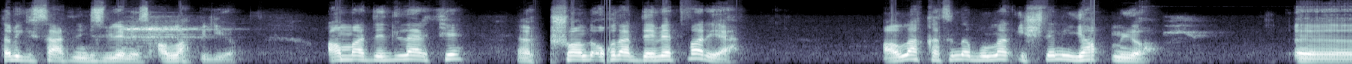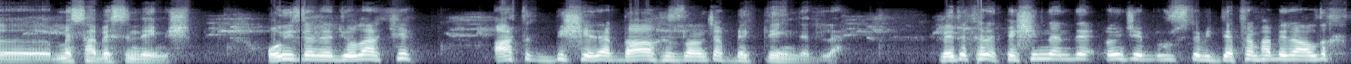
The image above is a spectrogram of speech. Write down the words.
Tabii ki saatini biz bilemeyiz Allah biliyor. Ama dediler ki yani şu anda o kadar devlet var ya Allah katında bunlar işlemi yapmıyor e, mesabesindeymiş. O yüzden de diyorlar ki artık bir şeyler daha hızlanacak bekleyin dediler. Ve de peşinden de önce Rusya'da bir deprem haberi aldık.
